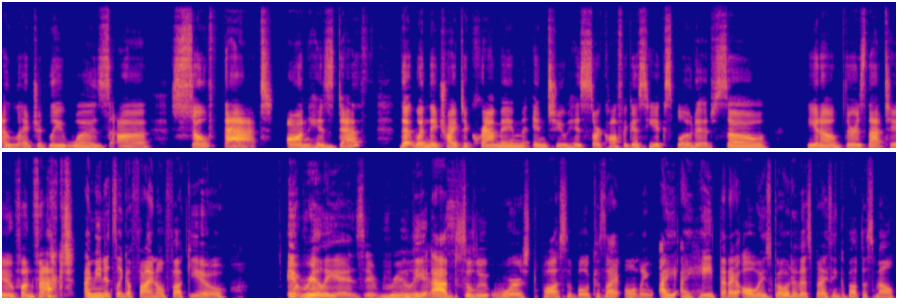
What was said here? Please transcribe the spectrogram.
allegedly was uh, so fat on his death that when they tried to cram him into his sarcophagus, he exploded. So, you know, there is that too. Fun fact. I mean, it's like a final fuck you. It really is. It really the is. absolute worst possible because I only I I hate that I always go to this, but I think about the smell.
